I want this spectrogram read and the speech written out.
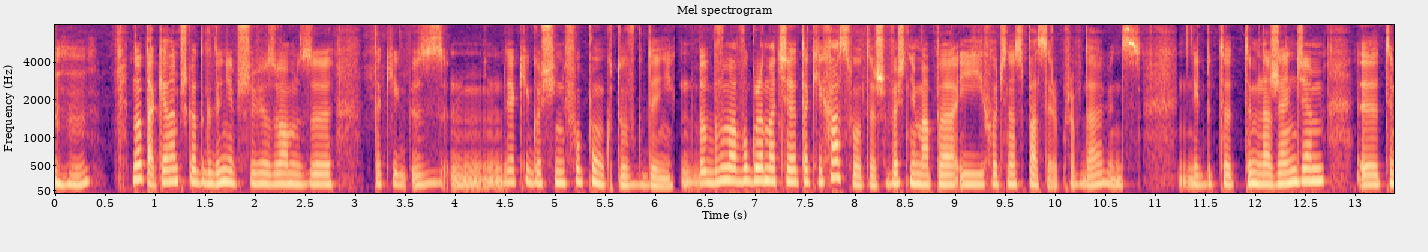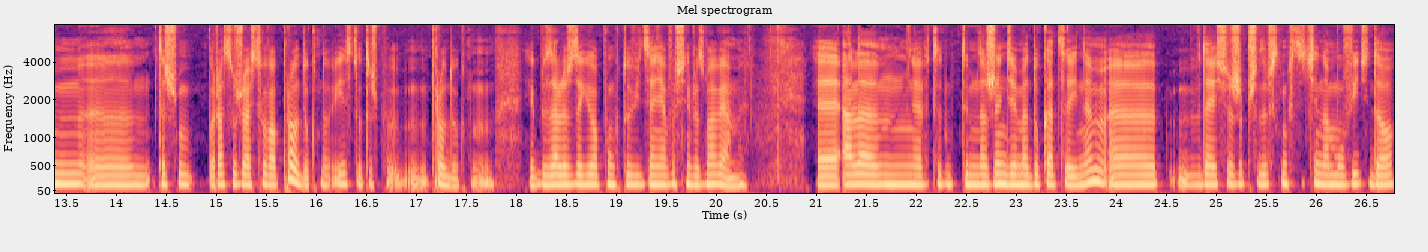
Mhm. No tak, ja na przykład Gdynię przywiozłam z, taki, z mm, jakiegoś infopunktu w Gdyni. Bo wy w ogóle macie takie hasło też, weź mapę i chodź na spacer, prawda? Więc jakby tym narzędziem, y, tym y, też raz użyłaś słowa produkt, no jest to też produkt. Jakby zależy z jakiego punktu widzenia właśnie rozmawiamy e, ale tym, tym, narzędziem edukacyjnym e, wydaje się, że przede wszystkim chcecie namówić do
